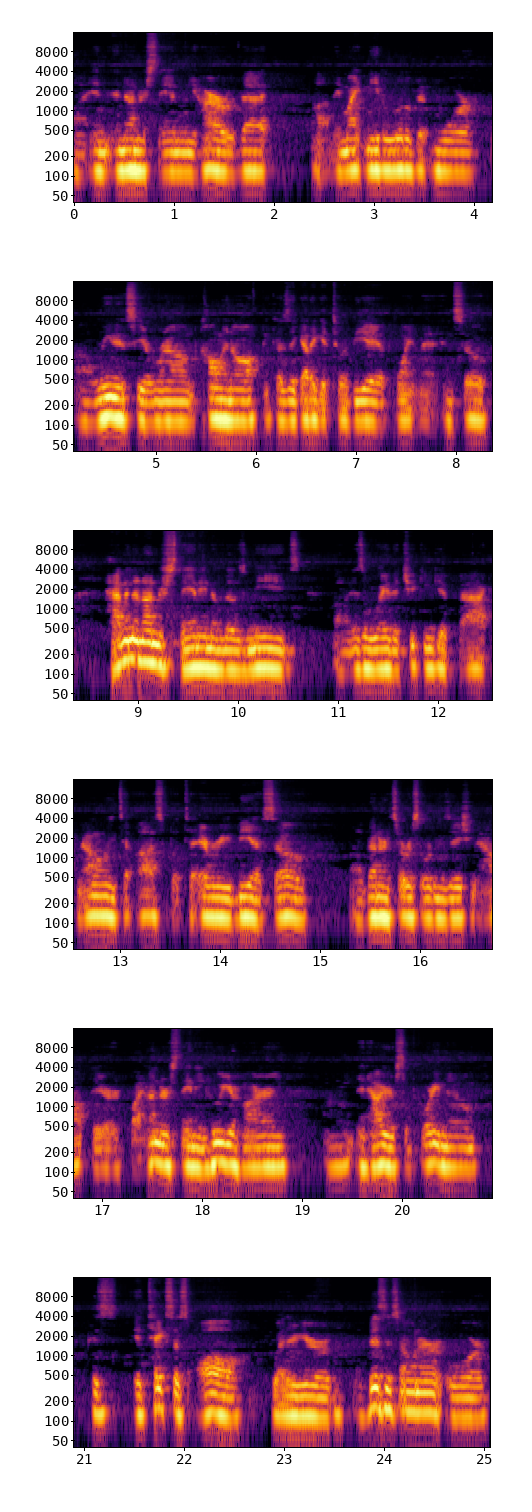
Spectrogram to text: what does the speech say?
uh, and, and, understand when you hire a vet, uh, they might need a little bit more uh, leniency around calling off because they got to get to a VA appointment. And so having an understanding of those needs uh, is a way that you can give back not only to us, but to every VSO, uh, veteran service organization out there by understanding who you're hiring um, and how you're supporting them. Because it takes us all whether you're a business owner or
